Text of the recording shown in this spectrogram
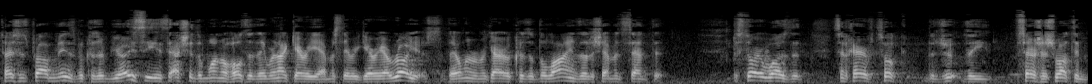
Taisha's problem is because Rabbi Yossi is actually the one who holds that they were not Gary Emes, they were Gary Arroyos. They only were Gary because of the lines that Hashem had sent. It. The story was that Sennacherib took the the Seresh Shvatim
